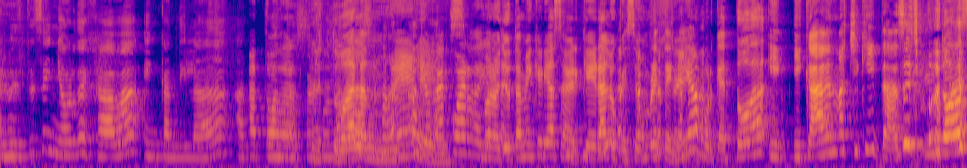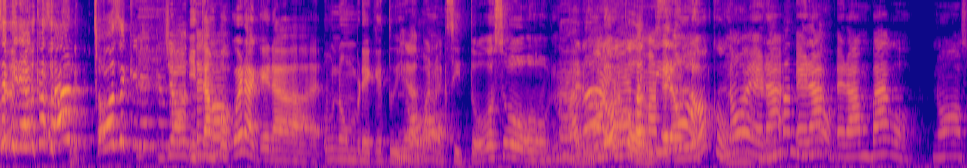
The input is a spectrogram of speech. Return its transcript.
Pero este señor dejaba encandilada a, A todas. A personas. todas las mujeres. Yo me acuerdo, yo Bueno, te- yo también quería saber qué era lo que ese hombre tenía, porque todas, y, y cada vez más chiquitas. Y todas se querían casar, todas se querían casar. Yo Y tengo- tampoco era que era un hombre que tú dijeras, No. bueno, exitoso o no, Nada, era un era un loco, era un loco. No, Era era, era un vago, ¿no?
